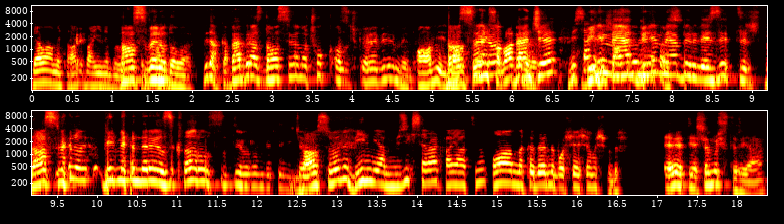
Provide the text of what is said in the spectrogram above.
Devam et abi ben yine böyle. Dan bir- Sveno da var. Bir dakika ben biraz Dan Sveno çok azıcık övebilir miyim? Abi Dan Dan Sveno Sveno sabah kadar. bence bir bilinmeyen bilinmeyen bir lezzettir. Dan Sveno bilmeyenlere yazıklar olsun diyorum bir tek. Dan Sveno bilmeyen müziksever hayatının o anla kadarını boşa yaşamış mıdır? Evet yaşamıştır ya.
